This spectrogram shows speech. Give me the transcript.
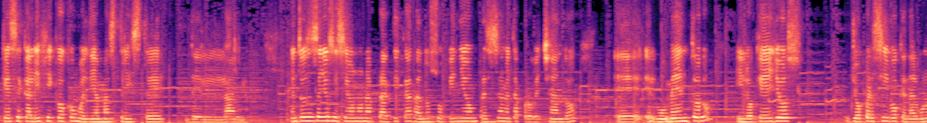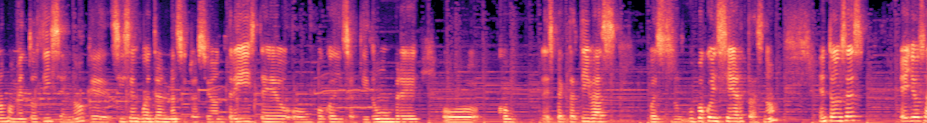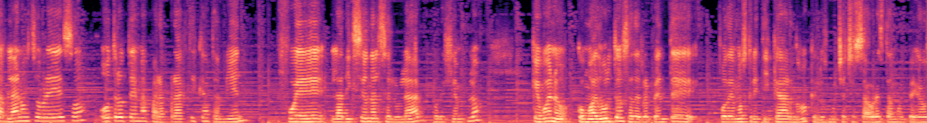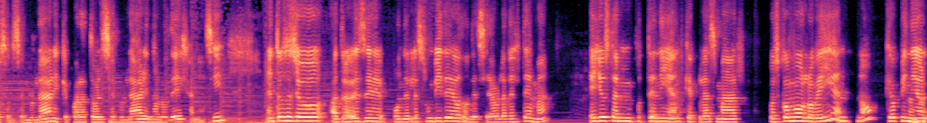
que se calificó como el día más triste del año. Entonces ellos hicieron una práctica dando su opinión, precisamente aprovechando eh, el momento y lo que ellos yo percibo que en algunos momentos dicen, ¿no? Que sí se encuentran en una situación triste o, un poco de incertidumbre o con expectativas pues un poco inciertas, ¿no? Entonces, ellos hablaron sobre eso. Otro tema para práctica también fue la adicción al celular, por ejemplo, que bueno, como adultos de repente podemos criticar, ¿no? Que los muchachos ahora están muy pegados al celular y que para todo el celular y no lo dejan y así. Entonces yo a través de ponerles un video donde se habla del tema, ellos también tenían que plasmar pues cómo lo veían, ¿no? ¿Qué opinión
